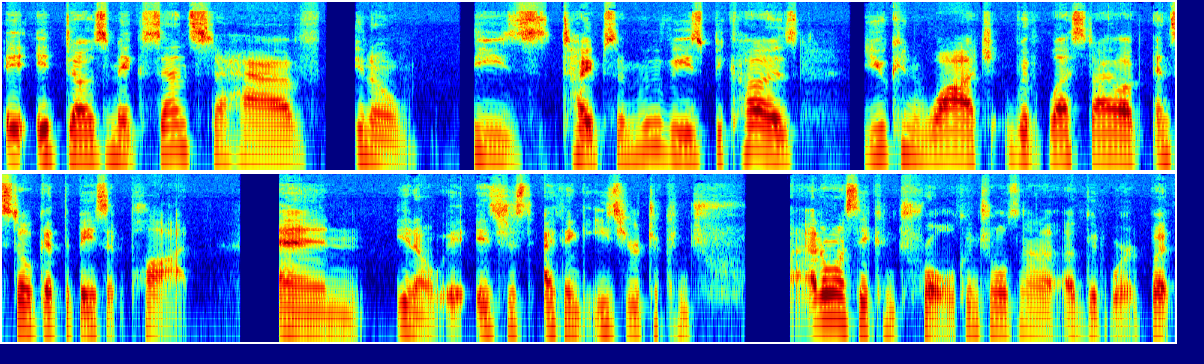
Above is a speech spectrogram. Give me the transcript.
it, it does make sense to have you know these types of movies because you can watch with less dialogue and still get the basic plot. And you know it, it's just i think easier to control i don't want to say control control's not a, a good word but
